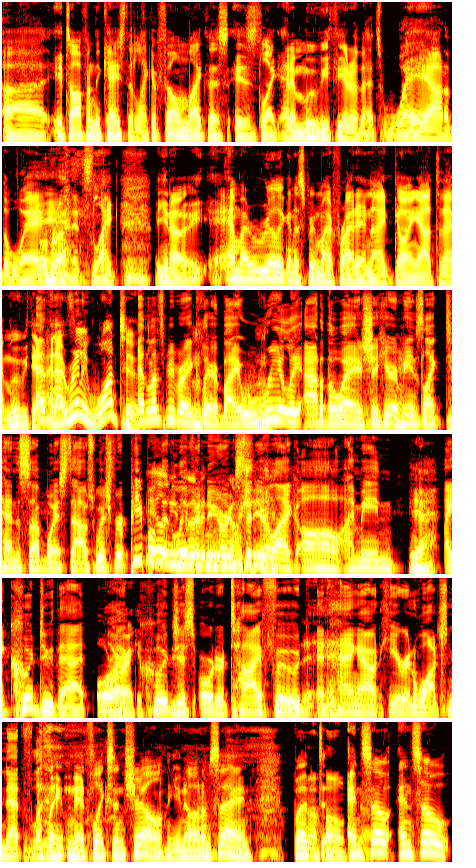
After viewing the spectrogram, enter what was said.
uh, it's often the case that like a film like this is like at a movie theater that's way out of the way, Right. and it's like, you know, am I really going to spend my Friday night going out to that movie theater? And And, I really want to. And let's be very clear, by mm-hmm. Mm-hmm. really out of the way, Shahir means like 10 subway stops, which for people that live in New York, City yeah. are like, oh, I mean, yeah. I could do that, or, Or I, I could- could just order Thai food and uh, uh, hang out here and watch Netflix. Netflix and chill, you know what I'm saying? But Oh, and so and so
